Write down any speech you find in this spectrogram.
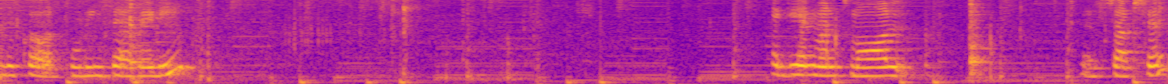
Look our puris are ready. Again one small instruction.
